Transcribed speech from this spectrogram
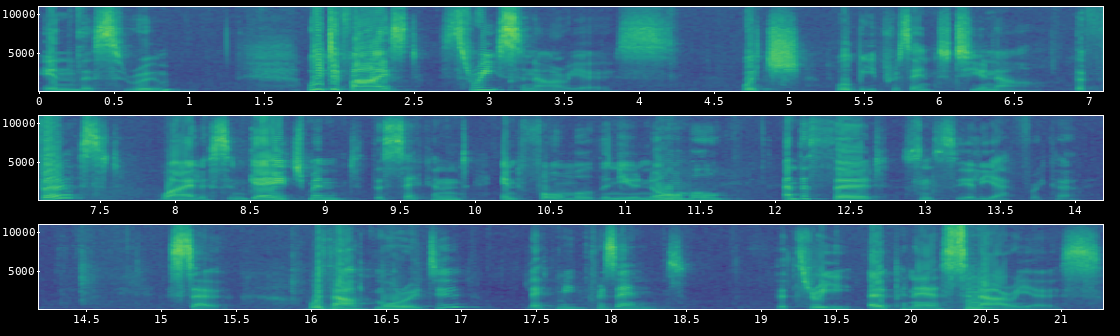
in this room, we devised three scenarios which will be presented to you now. The first, wireless engagement, the second, informal, the new normal, and the third, sincerely Africa. So, without more ado, let me present the three open air scenarios.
